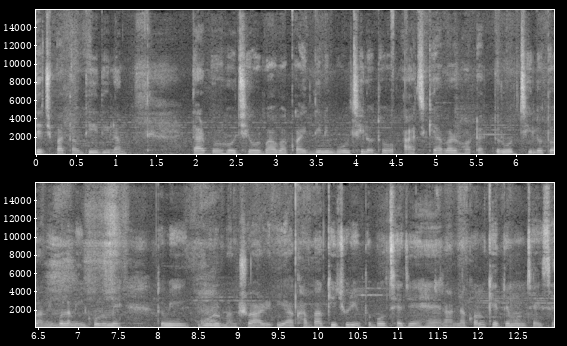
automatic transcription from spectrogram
তেজপাতাও দিয়ে দিলাম। তারপর হচ্ছে ওর বাবা কয়েকদিনই বলছিল, তো আজকে আবার হঠাৎ রোদ ছিল, তো আমি বললাম, এই গরমে তুমি গরুর মাংস আর ইয়া খাবা, খিচুড়ি? তো বলছে যে হ্যাঁ রান্না করো, খেতে মন চাইছে।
